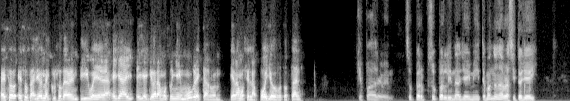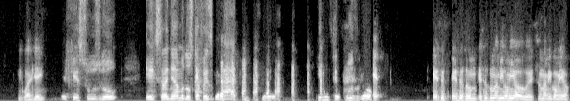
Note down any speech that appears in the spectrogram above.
Eso, eso salió en el curso de R&T, güey. ella, ella y yo éramos uña y mugre, cabrón. Y éramos el apoyo total. Qué padre, güey. Súper, súper linda, Jamie. Te mando un abracito, Jay. Igual, Jay. Jesús Go. Extrañamos los cafés gratis. ¿Quién es Jesús Go? Eh, ese, ese, es un, ese es un amigo mío, güey. Es un amigo mío.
